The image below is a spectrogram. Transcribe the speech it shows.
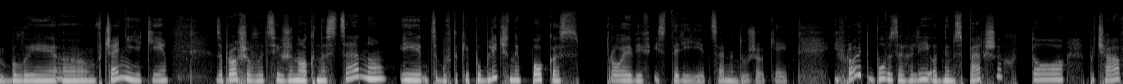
були вчені, які запрошували цих жінок на сцену, і це був такий публічний показ проявів істерії. Це не дуже окей. І Фройд був взагалі одним з перших, хто почав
